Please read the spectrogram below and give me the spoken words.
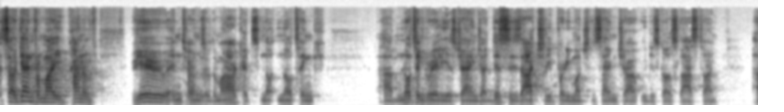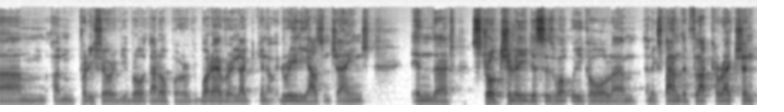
so again, from my kind of view in terms of the markets, not nothing. Um, nothing really has changed. Uh, This is actually pretty much the same chart we discussed last time. Um, I'm pretty sure if you brought that up or whatever, like, you know, it really hasn't changed in that structurally, this is what we call um, an expanded flat correction.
